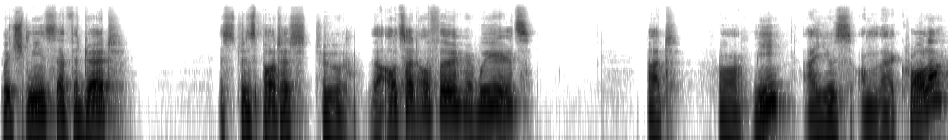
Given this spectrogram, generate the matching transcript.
which means that the dirt is transported to the outside of the wheels. But for me, I use on the crawler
